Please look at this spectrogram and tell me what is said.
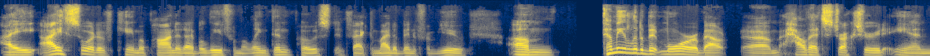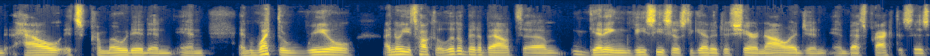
I I sort of came upon it, I believe, from a LinkedIn post. In fact, it might have been from you. Um, tell me a little bit more about um, how that's structured and how it's promoted, and and and what the real I know you talked a little bit about um, getting vCISOs together to share knowledge and, and best practices.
